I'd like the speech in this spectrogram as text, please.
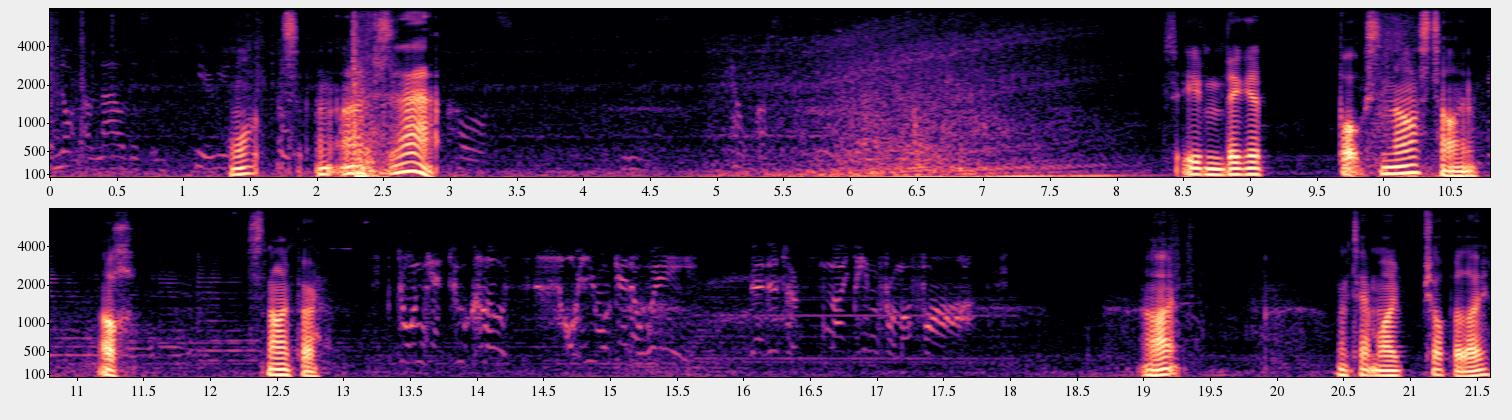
cannot allow this imperial What on earth is that? cause. Please, help us. It's an even bigger box than last time. Oh, sniper. Don't get too close, or he will get away. Better to snipe him from afar. Alright. I'm gonna take my chopper though.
